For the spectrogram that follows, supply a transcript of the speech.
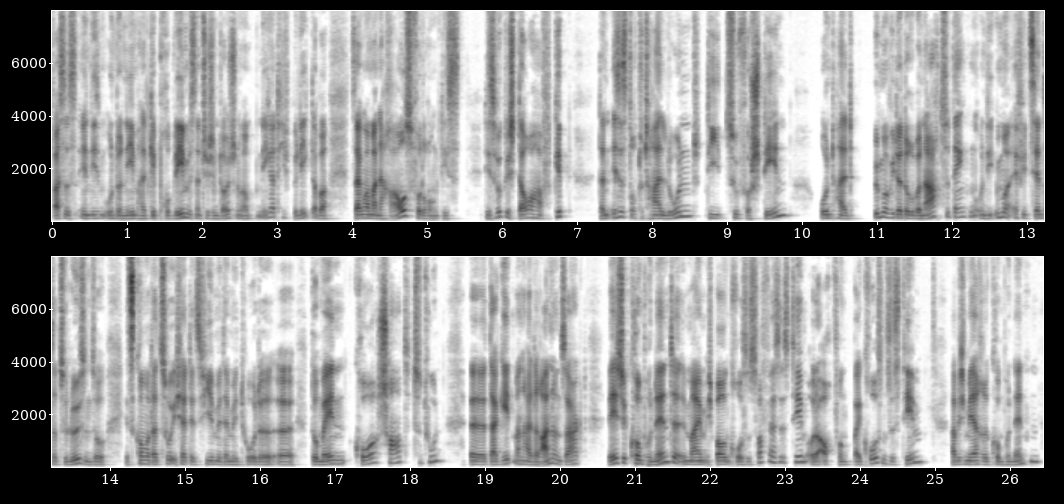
was es in diesem Unternehmen halt gibt, Problem ist natürlich im Deutschen immer negativ belegt, aber sagen wir mal eine Herausforderung, die es wirklich dauerhaft gibt, dann ist es doch total lohnend, die zu verstehen und halt immer wieder darüber nachzudenken und die immer effizienter zu lösen. So, jetzt kommen wir dazu, ich hätte jetzt viel mit der Methode äh, Domain Core Chart zu tun. Äh, da geht man halt ran und sagt, welche Komponente in meinem, ich baue ein großes Software-System oder auch von, bei großen Systemen habe ich mehrere Komponenten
